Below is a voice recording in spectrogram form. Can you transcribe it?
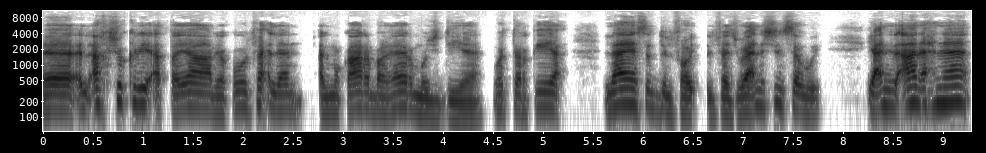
آه، الأخ شكري الطيار يقول فعلا المقاربة غير مجدية والترقيع لا يسد الفجوة. يعني شو نسوي؟ يعني الآن إحنا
